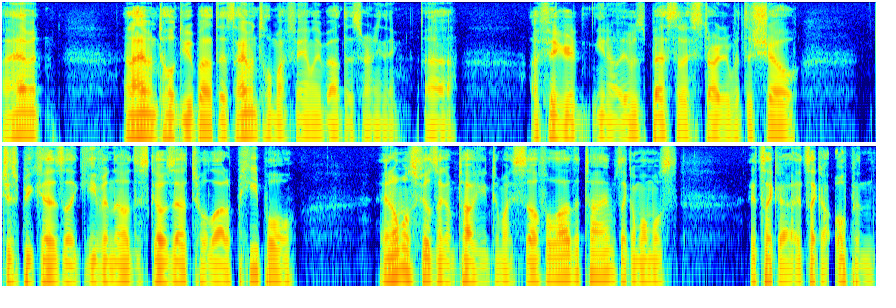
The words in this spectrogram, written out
I haven't, and I haven't told you about this. I haven't told my family about this or anything. Uh, I figured, you know, it was best that I started with the show, just because, like, even though this goes out to a lot of people, it almost feels like I'm talking to myself a lot of the times. Like I'm almost, it's like a, it's like an open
